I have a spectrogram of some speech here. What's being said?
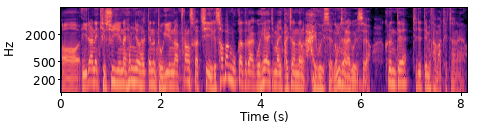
어 이란의 기술이나 협력할 때는 독일이나 프랑스 같이 이렇게 서방 국가들하고 해야지만 발전한다는 걸 알고 있어요. 너무 잘 알고 있어요. 그런데 제재 때문에 다 막혔잖아요.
